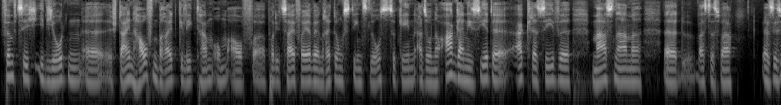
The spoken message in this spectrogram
50 Idioten äh, Steinhaufen bereitgelegt haben, um auf äh, Polizei, Feuerwehr und Rettungsdienst loszugehen. Also eine organisierte, aggressive Maßnahme, äh, was das war. Es ist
